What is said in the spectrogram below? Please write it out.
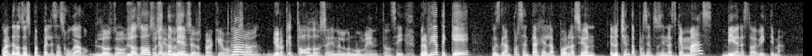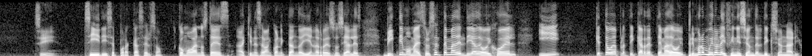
¿Cuál de los dos papeles has jugado? Los dos. Los dos, Pues yo también. sinceros, ¿para qué vamos Claro. a...? Yo creo que todos, ¿eh? En algún momento. Sí, pero fíjate que, pues gran porcentaje de la población, el 80% si no es que más, vive en estado de víctima. Sí. Sí, dice por acá Celso. ¿Cómo van ustedes a quienes se van conectando ahí en las redes sociales? Víctima maestro es el tema del día de hoy, Joel. ¿Y qué te voy a platicar del tema de hoy? Primero me voy a ir a la definición del diccionario.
